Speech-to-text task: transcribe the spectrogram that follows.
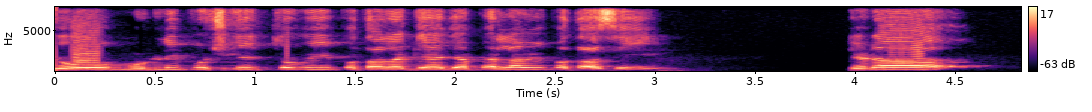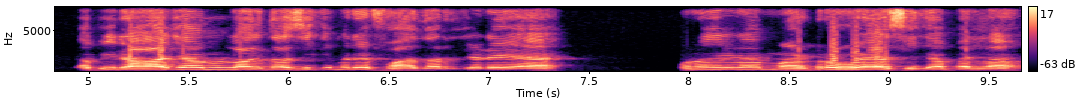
ਜੋ ਮੁੱਢਲੀ ਪੁੱਛਗਿੱਛ ਤੋਂ ਵੀ ਪਤਾ ਲੱਗਿਆ ਜਾਂ ਪਹਿਲਾਂ ਵੀ ਪਤਾ ਸੀ, ਜਿਹੜਾ ਅਭਿਰਾਜ ਹੈ ਉਹਨੂੰ ਲੱਗਦਾ ਸੀ ਕਿ ਮੇਰੇ ਫਾਦਰ ਜਿਹੜੇ ਆ, ਉਹਨਾਂ ਦਾ ਜਿਹੜਾ ਮਰਡਰ ਹੋਇਆ ਸੀਗਾ ਪਹਿਲਾਂ,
